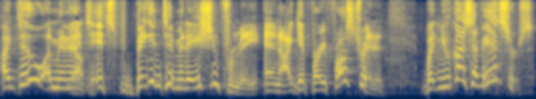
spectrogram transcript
I do. I mean, Yeah. it's, it's big intimidation for me, and I get very frustrated. But you guys have answers.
